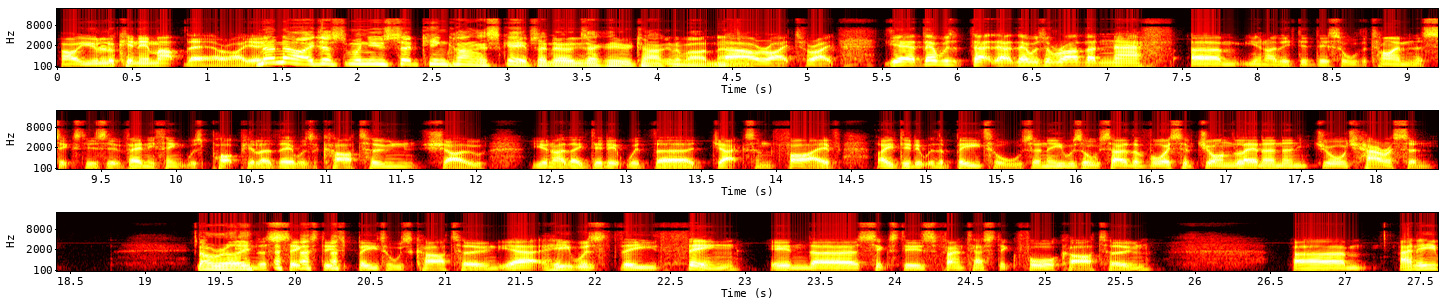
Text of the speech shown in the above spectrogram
Oh, you looking him up there, are you? No, no. I just when you said King Kong escapes, I know exactly who you're talking about now. Oh, right, right. Yeah, there was that, that- there was a rather naff. Um, you know, they did this all the time in the '60s. If anything was popular, there was a cartoon show. You know, they did it with the Jackson Five. They did it with the Beatles, and he was also the voice of John Lennon and George Harrison oh really? in the '60s Beatles cartoon. Yeah, he was the thing in the '60s Fantastic Four cartoon. Um, and he,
